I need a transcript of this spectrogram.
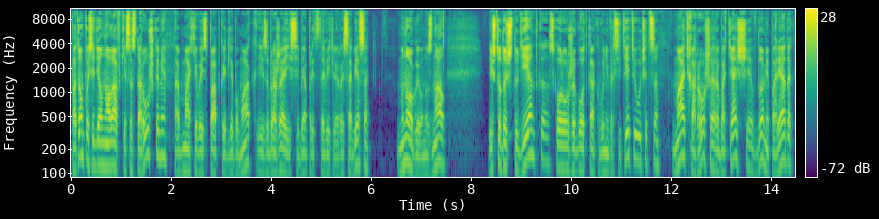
потом посидел на лавке со старушками, обмахиваясь папкой для бумаг и изображая из себя представителя райсобеса. Многое он узнал — и что дочь студентка, скоро уже год как в университете учится, мать хорошая, работящая, в доме порядок,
